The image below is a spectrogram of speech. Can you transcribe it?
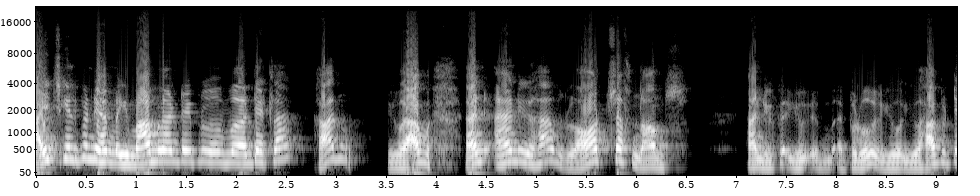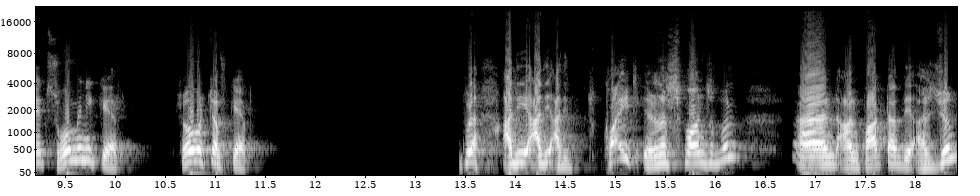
హైట్స్కి వెళ్ళిపోయింది ఈ మామూలు అంటే ఇప్పుడు అంటే ఎట్లా? కాదు. You have and and you have lots of norms and you you ఇప్పుడు you you have to take so many care so much of care ఇప్పుడు అది అది అది quite irresponsible and on part of the Arjun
